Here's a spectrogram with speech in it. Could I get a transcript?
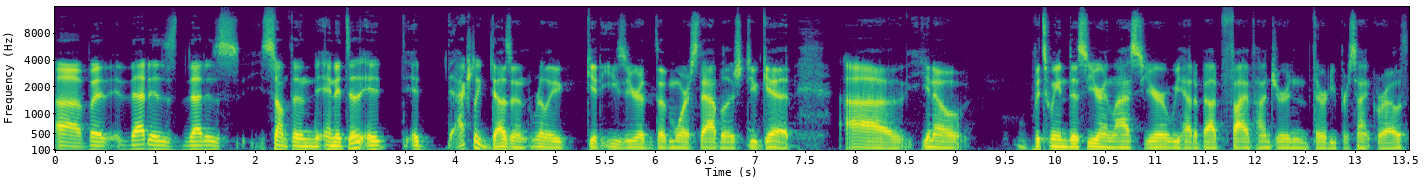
uh, but that is that is something, and it does it it actually doesn't really get easier the more established you get. Uh, you know, between this year and last year, we had about 530 percent growth.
